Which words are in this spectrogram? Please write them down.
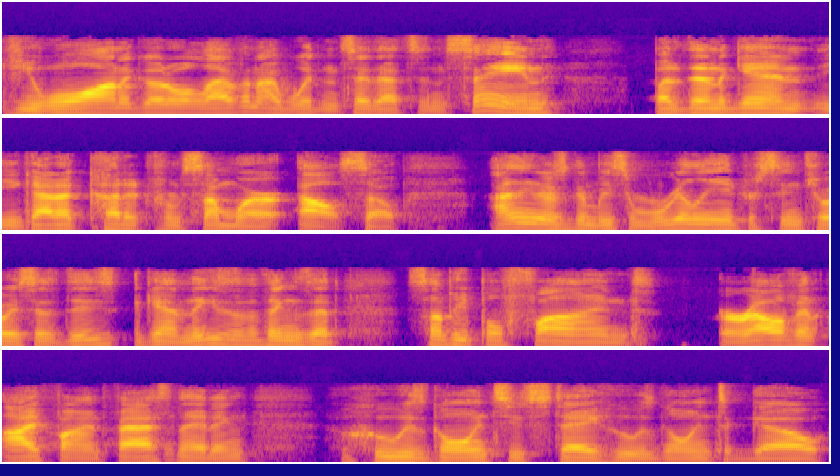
if you want to go to 11, I wouldn't say that's insane. But then again, you got to cut it from somewhere else. So I think there's going to be some really interesting choices. These again, these are the things that some people find irrelevant. I find fascinating. Who is going to stay? Who is going to go?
